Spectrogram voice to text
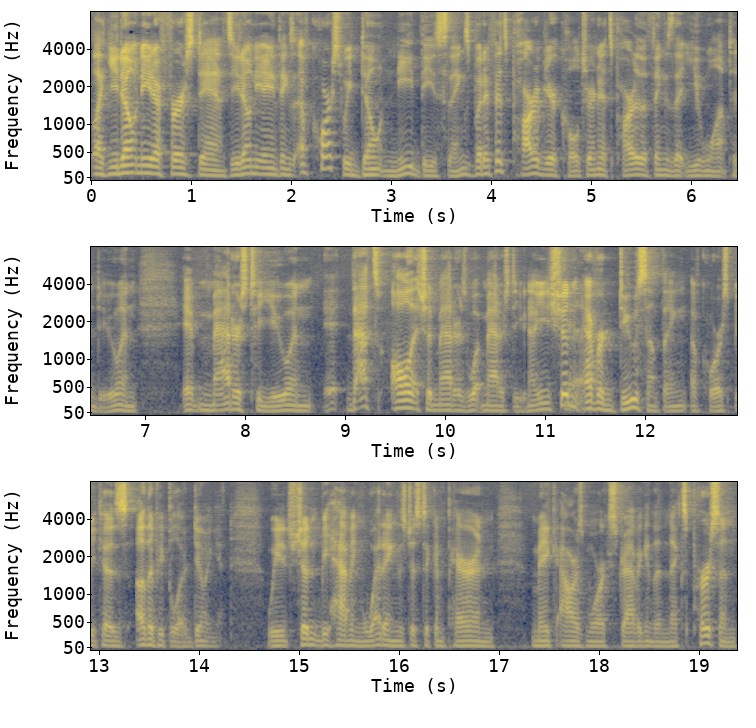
like you don't need a first dance. You don't need anything. Of course, we don't need these things, but if it's part of your culture and it's part of the things that you want to do and it matters to you, and it, that's all that should matter is what matters to you. Now, you shouldn't ever do something, of course, because other people are doing it. We shouldn't be having weddings just to compare and make ours more extravagant than the next person.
